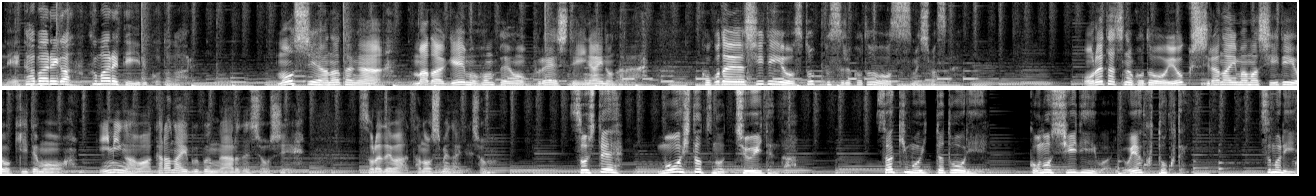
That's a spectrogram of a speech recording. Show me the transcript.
ネタバレが含まれていることがある。もしあなたがまだゲーム本編をプレイしていないのならここで CD をストップすることをお勧めします。俺たちのことをよく知らないまま CD を聞いても意味がわからない部分があるでしょうしそれでは楽しめないでしょ？そしてもう一つの注意点ださっきも言った通りこの CD は予約特典。つまり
